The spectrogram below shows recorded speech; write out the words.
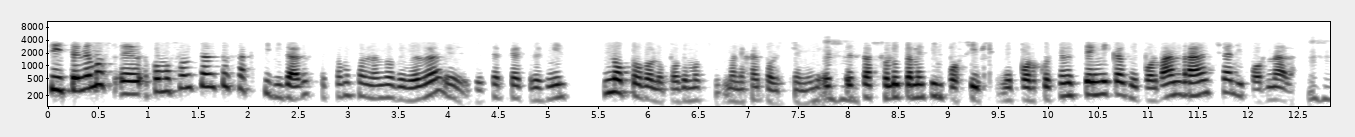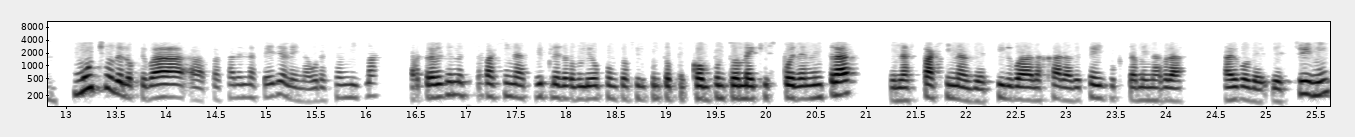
Sí, tenemos, eh, como son tantas actividades, estamos hablando de verdad de, cerca de 3.000, no todo lo podemos manejar por streaming, es, absolutamente imposible, ni por cuestiones técnicas, ni por banda ancha, ni por nada. Mucho de lo que va a pasar en la feria, la inauguración misma, a través de nuestra página www.fil.com.mx pueden entrar, en las páginas de Fil Guadalajara de Facebook también habrá algo de streaming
